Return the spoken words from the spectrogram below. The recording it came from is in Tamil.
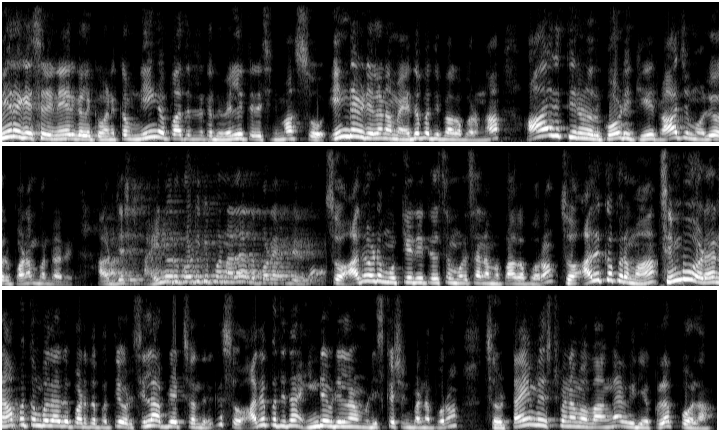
வீரகேசரி நேர்களுக்கு வணக்கம். நீங்க பார்த்துட்டு இருக்கிறது வெள்ளித்திரை சினிமா. சோ இந்த வீடியோல நம்ம எதை பத்தி பார்க்க போறோம்னா ஆயிரத்தி இருநூறு கோடிக்கு ராஜமௌலி ஒரு படம் பண்றாரு. அவர் ஜஸ்ட் ஐநூறு கோடிக்கு பண்ணாலே அந்த படம் எப்படி இருக்கும்? சோ அதோட முக்கிய டீடைல்ஸ் முழுசா நம்ம பார்க்க போறோம். சோ அதுக்கப்புறமா சிம்புவோட நாற்பத்தொன்பதாவது படத்தை பத்தி ஒரு சில அப்டேட்ஸ் வந்திருக்கு. சோ அதை பத்தி தான் இந்த வீடியோல நம்ம டிஸ்கஷன் பண்ண போறோம். சோ டைம் வேஸ்ட் பண்ணாம வாங்க வீடியோக்குள்ள போலாம்.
